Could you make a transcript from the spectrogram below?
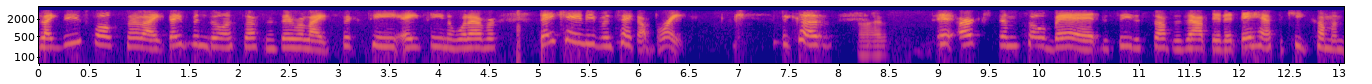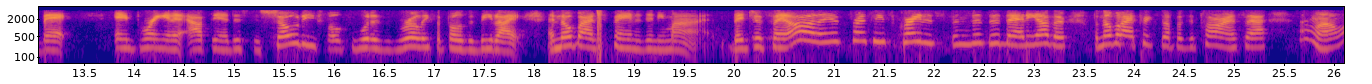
Like these folks are like they've been doing stuff since they were like sixteen, eighteen, or whatever. They can't even take a break because it irks them so bad to see the stuff that's out there that they have to keep coming back and bringing it out there just to show these folks what it's really supposed to be like. And nobody's paying it any mind. They just say, "Oh, there's Prince, he's greatest," and this, and that, the other. But nobody picks up a guitar and say, "I don't know,"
